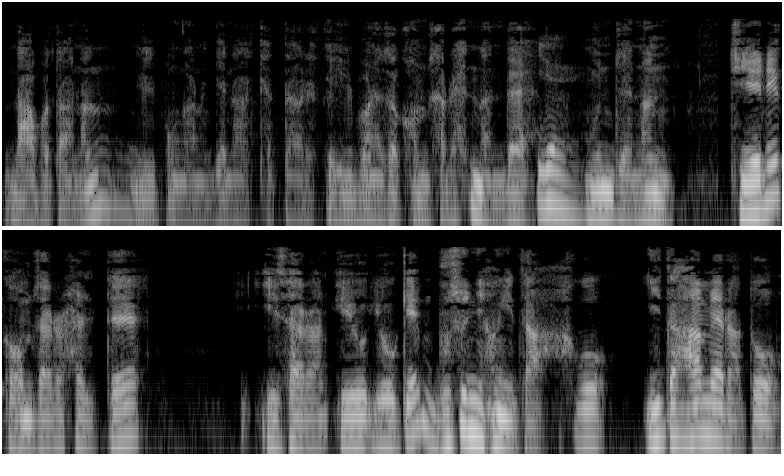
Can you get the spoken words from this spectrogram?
나보다는 일본 가는 게 낫겠다. 그래서 일본에서 검사를 했는데 예. 문제는 DNA 검사를 할 때 이 사람 요 요게 무슨 형이다 하고 이 다음에라도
